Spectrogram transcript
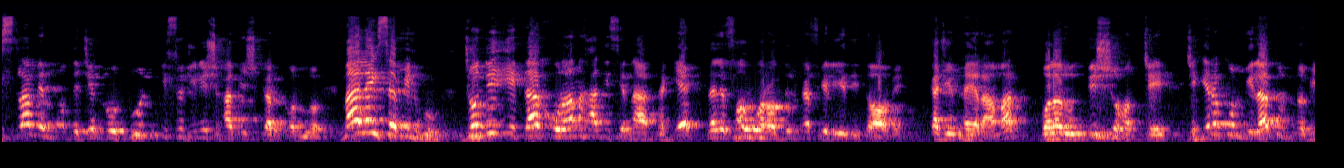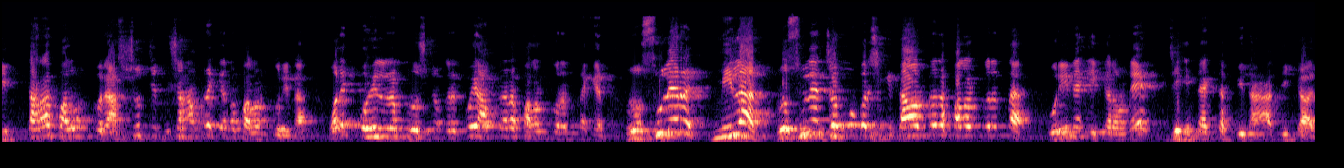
ইসলামের মধ্যে যে নতুন কিছু জিনিস আবিষ্কার করল। যদি এটা কোরআন হাদিসে না থাকে, তাহলে ফাউয়ার রদ্দুলটা ফেলিয়ে দিতে হবে। কাজী ভাইয়েরা আমার বলার উদ্দেশ্য হচ্ছে যে এরকম মিলাদুল নবী তারা পালন করে, আশ্চর্যের বিষয়, আমরা কেন পালন করি না? অনেক মহিলারা প্রশ্ন করে, কই আপনারা পালন করেন না কেন? রসুলের মিলাদ, রসুলের জন্মবার্ষিকী, তাও আপনারা পালন করেন না? করি না এই কারণে যে এটা একটা বিদাতি কাজ।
